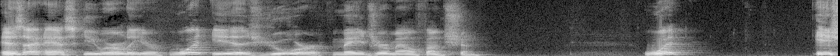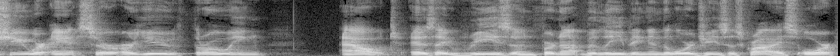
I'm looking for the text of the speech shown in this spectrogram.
as I asked you earlier, what is your major malfunction? What issue or answer are you throwing out as a reason for not believing in the Lord Jesus Christ or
